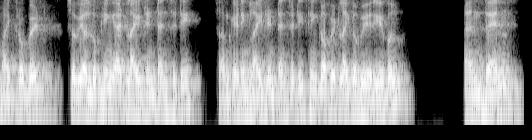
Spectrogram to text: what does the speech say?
microbit. So we are looking at light intensity. So I'm getting light intensity. Think of it like a variable. And then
